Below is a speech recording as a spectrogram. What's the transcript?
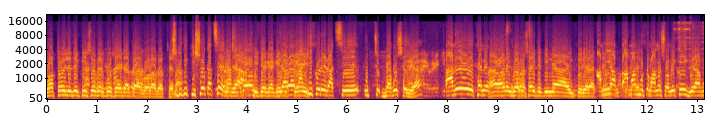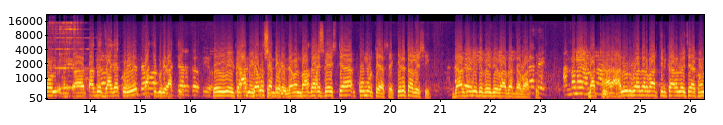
কত হইলে যে কৃষকের পোষা এটা তো আর বলা যাচ্ছে না। শুধু কি কৃষক আছে না এই যে সাধারণ 80 টাকা কেজি যারা রাখি করে রাখছে উচ্চ ব্যবসায়ীরা এখানে হ্যাঁ অনেক হস্তক্ষেপ ব্যবসায়ী তো কিনা ই করে রাখছে। আমি আমার মতো মানুষ অনেকেই গ্রাম তাদের জায়গা করে রাখি করে রাখে। এই কারণে ব্যবসা করে। যেমন বাজারে পেঁয়াজটা কোমরতে আছে ক্রেতা বেশি। যার জন্য পেঁয়াজের বাজারটা বাড়তি। আর আলুর বাজার বাড়তির কারণ হচ্ছে এখন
